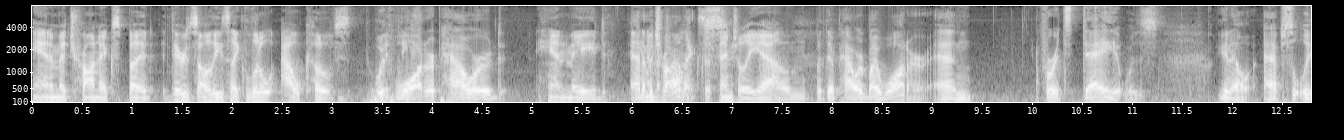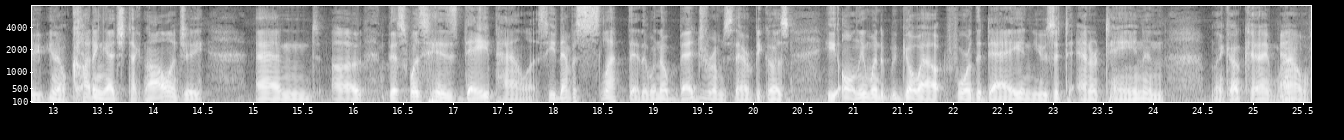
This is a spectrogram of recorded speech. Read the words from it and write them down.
animatronics, but there's all these like little alcoves with these water powered handmade animatronics, essentially. Yeah. um, but they're powered by water, and for its day, it was, you know, absolutely, you know, cutting edge technology, And uh, this was his day palace. He never slept there. There were no bedrooms there because he only would, would go out for the day and use it to entertain. And I'm like, okay, wow.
